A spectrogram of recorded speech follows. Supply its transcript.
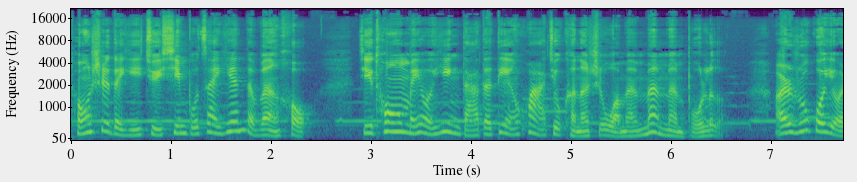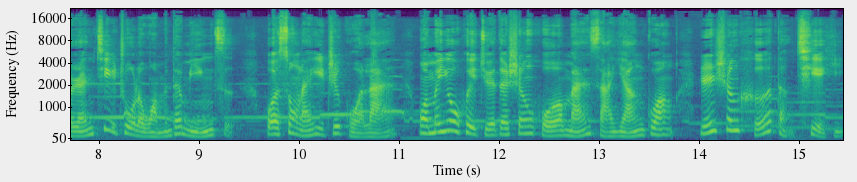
同事的一句心不在焉的问候。几通没有应答的电话，就可能使我们闷闷不乐；而如果有人记住了我们的名字，或送来一只果篮，我们又会觉得生活满洒阳光，人生何等惬意。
